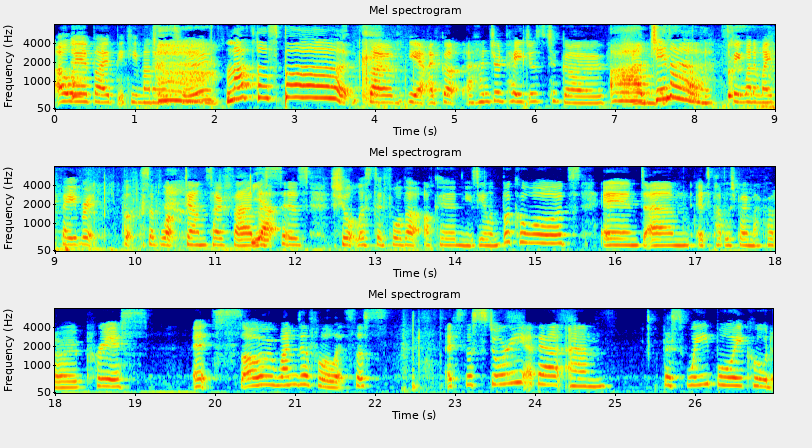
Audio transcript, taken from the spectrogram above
Auē by Becky Manawatu. Love this book. So yeah, I've got hundred pages to go. Ah, oh, um, Jenna. It's been one of my favourite books of lockdown so far. Yeah. This is shortlisted for the Ockham New Zealand Book Awards, and um, it's published by Mākaro Press. It's so wonderful. It's this it's the story about um this wee boy called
